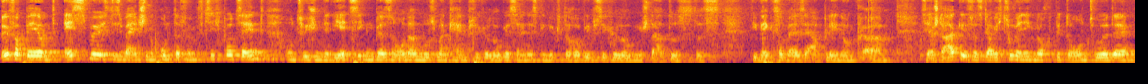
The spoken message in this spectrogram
ÖVP und SPÖ ist diese Übereinstimmung unter 50 Prozent und zwischen den jetzigen Personen muss man kein Psychologe sein, es genügt der Hobbypsychologenstatus, dass die wechselweise Ablehnung äh, sehr stark ist. Was, glaube ich, zu wenig noch betont wurde,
